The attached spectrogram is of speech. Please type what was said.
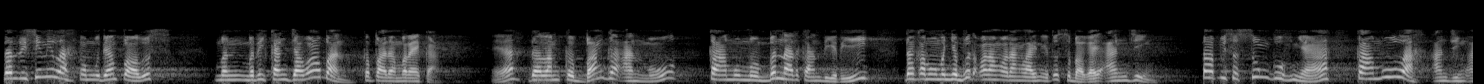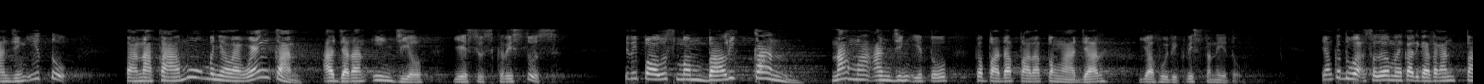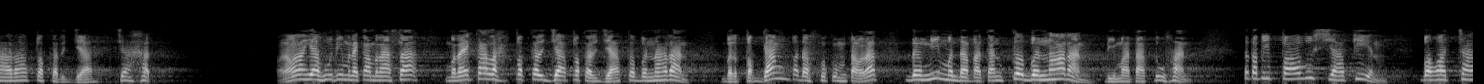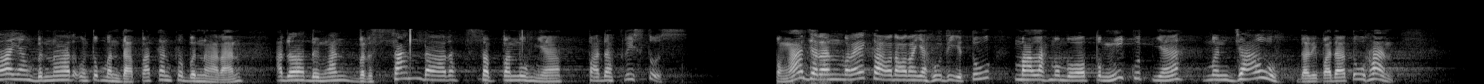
Dan di sinilah kemudian Paulus memberikan jawaban kepada mereka. Ya, dalam kebanggaanmu, kamu membenarkan diri dan kamu menyebut orang-orang lain itu sebagai anjing. Tapi sesungguhnya kamulah anjing-anjing itu. Karena kamu menyelewengkan ajaran Injil Yesus Kristus. Jadi Paulus membalikkan nama anjing itu kepada para pengajar Yahudi Kristen itu. Yang kedua, saudara mereka dikatakan para pekerja jahat. Orang-orang Yahudi mereka merasa mereka lah pekerja-pekerja kebenaran. Berpegang pada hukum Taurat demi mendapatkan kebenaran di mata Tuhan. Tetapi Paulus yakin bahwa cara yang benar untuk mendapatkan kebenaran adalah dengan bersandar sepenuhnya pada Kristus. Pengajaran mereka orang-orang Yahudi itu malah membawa pengikutnya menjauh daripada Tuhan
